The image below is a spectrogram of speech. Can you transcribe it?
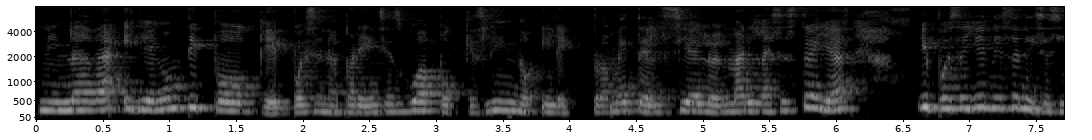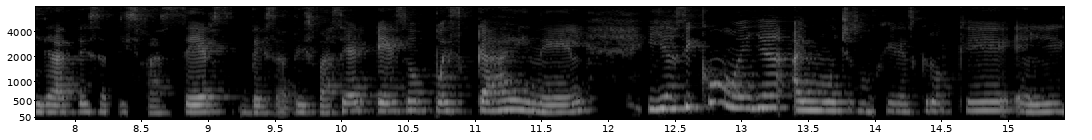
ni nada. Y llega un tipo que, pues en apariencia es guapo, que es lindo y le promete el cielo, el mar y las estrellas, y pues ella en esa necesidad de satisfacer, de satisfacer eso, pues cae en él. Y así como ella, hay muchas mujeres, creo que el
